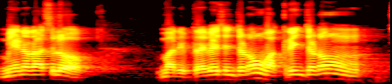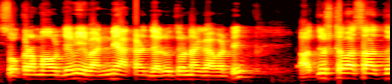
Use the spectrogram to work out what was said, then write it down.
మీనరాశిలో మరి ప్రవేశించడం వక్రించడం శుక్రమౌర్జం ఇవన్నీ అక్కడ జరుగుతున్నాయి కాబట్టి అదృష్టవశాత్తు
